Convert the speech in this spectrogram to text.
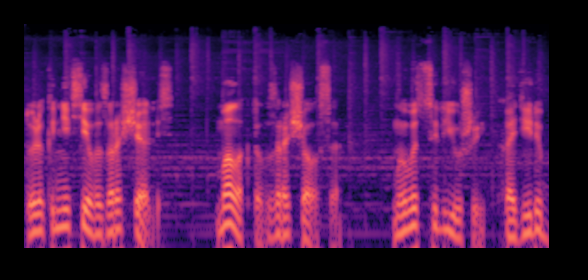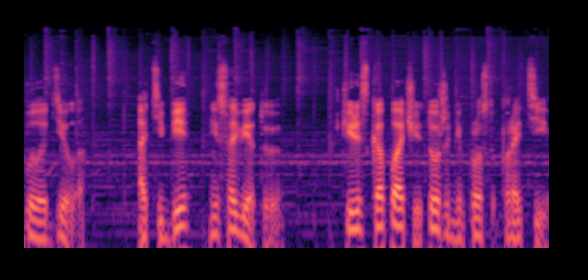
«Только не все возвращались. Мало кто возвращался. Мы вот с Ильюшей ходили было дело. А тебе не советую. Через Капачи тоже не просто пройти.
